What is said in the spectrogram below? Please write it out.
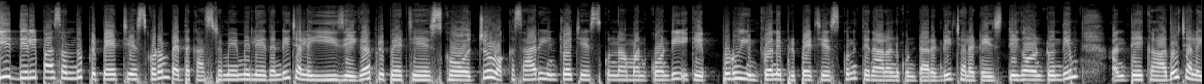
ఈ దిల్ పసందు ప్రిపేర్ చేసుకోవడం పెద్ద కష్టమేమీ లేదండి. చాలా ఈజీగా ప్రిపేర్ చేసుకోవచ్చు. ఒక్కసారి ఇంట్లో చేసుకున్నాం అనుకోండి ఇక ఎప్పుడు ఇంట్లోనే ప్రిపేర్ చేసుకుని తినాలనుకుంటారండి. చాలా టేస్టీగా ఉంటుంది. అంతేకాదు చాలా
